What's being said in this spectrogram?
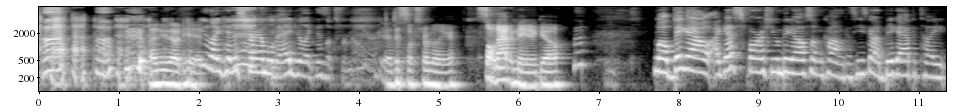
I I knew that would hit. You like hit a scrambled egg. You're like, this looks familiar. Yeah, this looks familiar. Saw that a minute ago. Well, Big Al, I guess Forrest, you and Big Al have something in common because he's got a big appetite,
